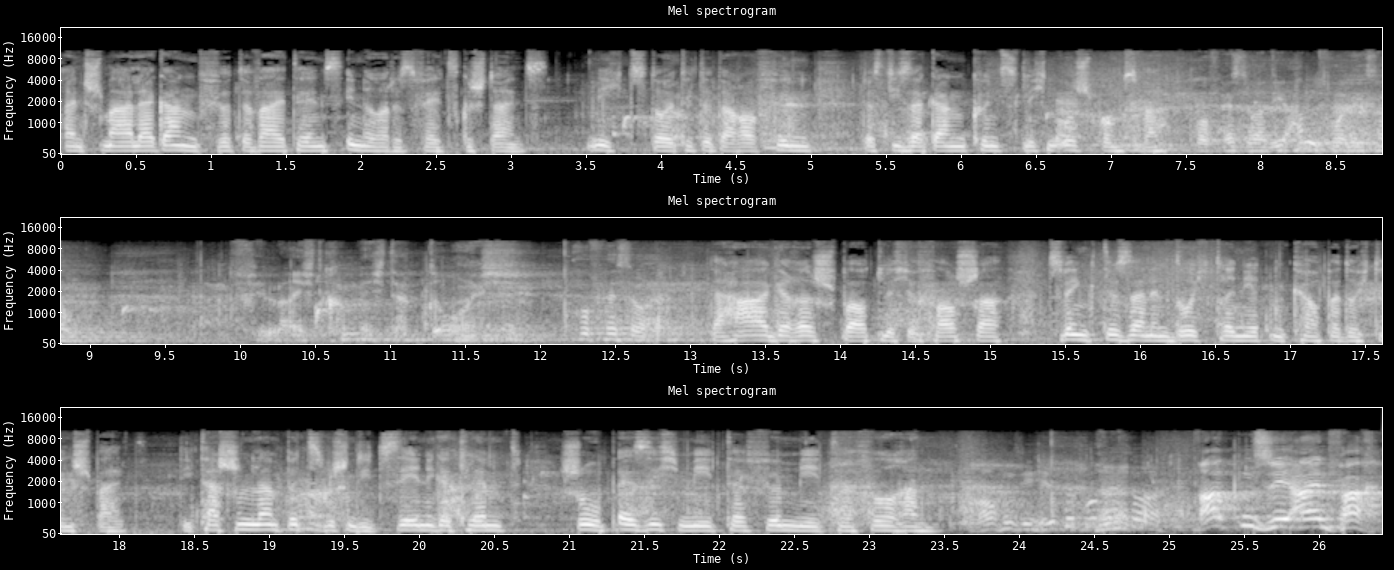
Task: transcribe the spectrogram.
Ein schmaler Gang führte weiter ins Innere des Felsgesteins. Nichts deutete darauf hin, dass dieser Gang künstlichen Ursprungs war. Professor, die Abendvorlesung. Vielleicht komme ich da durch. Professor. Der hagere, sportliche Forscher zwängte seinen durchtrainierten Körper durch den Spalt. Die Taschenlampe zwischen die Zähne geklemmt, schob er sich Meter für Meter voran. Brauchen Sie Hilfe, Professor? Warten Sie einfach,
